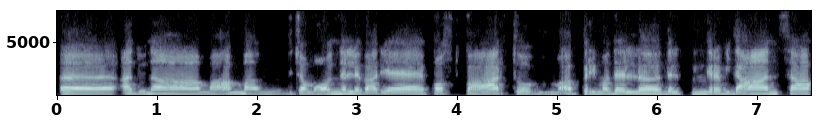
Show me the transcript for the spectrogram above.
eh, ad una mamma, diciamo, nelle varie postparto, prima del, del, in gravidanza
